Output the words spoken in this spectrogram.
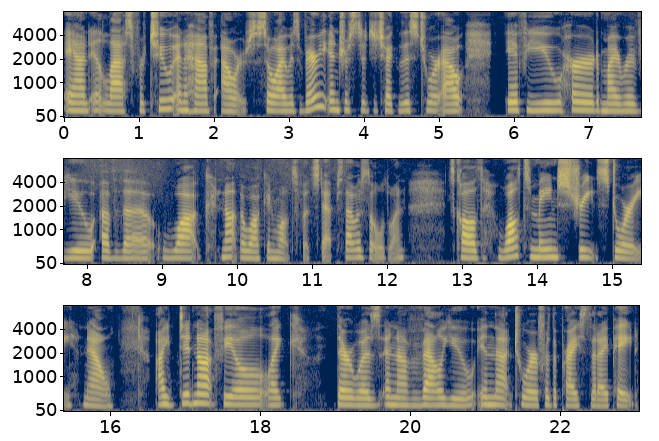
and it lasts for two and a half hours. So I was very interested to check this tour out if you heard my review of the walk, not the walk in Walt's footsteps, that was the old one. It's called Walt Main Street Story. Now, I did not feel like there was enough value in that tour for the price that I paid.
